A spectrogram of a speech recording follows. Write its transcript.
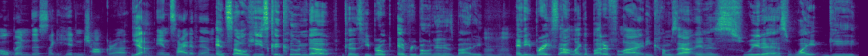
opened this like hidden chakra Yeah. inside of him. and so he's cocooned up because he broke every bone in his body, Mm-hmm. and he breaks out like a butterfly, and he comes out in his sweet ass white gi.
